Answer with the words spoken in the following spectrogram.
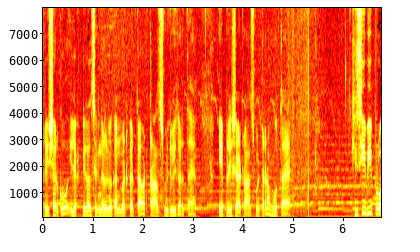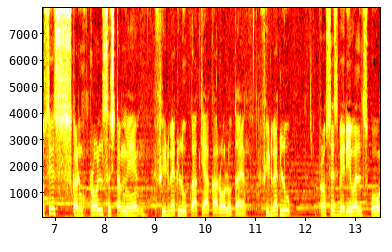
प्रेशर को इलेक्ट्रिकल सिग्नल में कन्वर्ट करता है और ट्रांसमिट भी करता है। ये प्रेशर ट्रांसमीटर होता है। किसी भी प्रोसेस कंट्रोल सिस्टम में फीडबैक लूप का क्या का रोल होता है? फीडबैक लूप प्रोसेस वेरिएबल्स को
